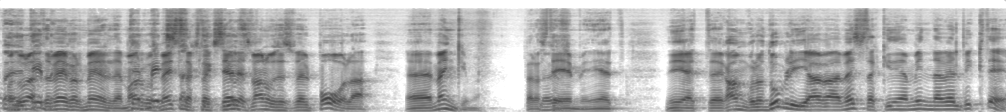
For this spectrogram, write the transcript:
ma tuletan veel kord meelde, Margus Metsaks läks selles vanuses veel Poola äh, mängima pärast no, EM-i, nii et, nii et äh, Kangur on tubli, aga Metsakini on minna veel pikk tee.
